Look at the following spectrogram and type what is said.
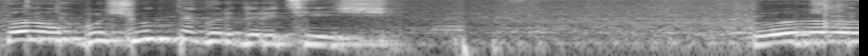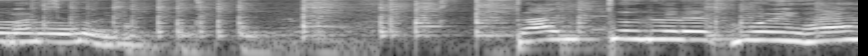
তুই তো বসে হুক্তা করে ধরেছিস। মাছ কই? তাই তো না রে কই হ্যাঁ?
